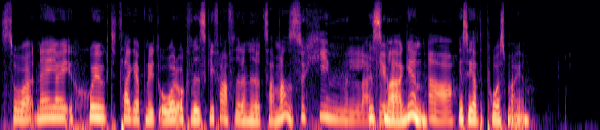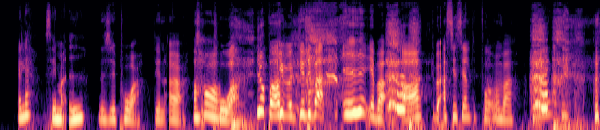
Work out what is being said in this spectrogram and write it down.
Så nej, jag är sjukt taggad på nytt år och vi ska ju fan fira nyår tillsammans. Så himla I kul. Smögen. Ja, Jag säger alltid på Smögen. Eller? Säger man i? det ser på. Det är en ö. Aha. Så på. Jag bara, Gud, kul, du bara i. Jag bara ja. Du bara, alltså jag ser alltid på. Man bara nej.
